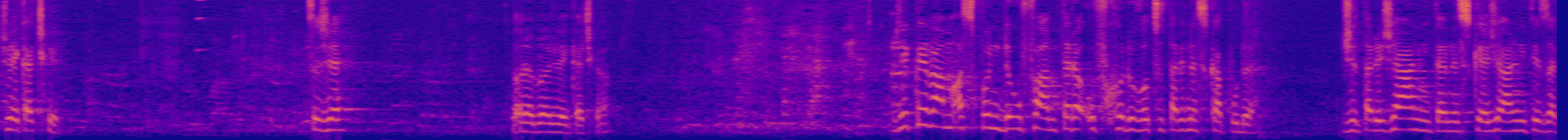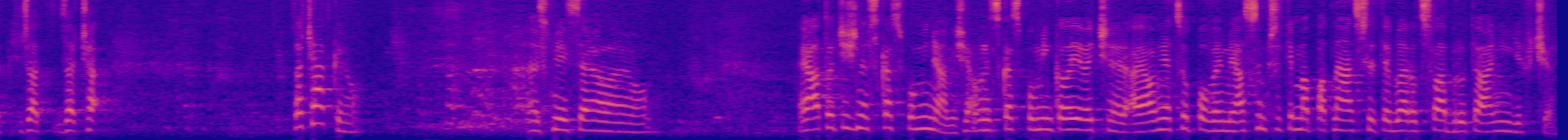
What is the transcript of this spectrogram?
Žvejkačky. Cože? To nebyla žvejkačka. Řekli vám aspoň, doufám, teda u vchodu, o co tady dneska půjde. Že tady žádní tenisky a žádní ty za, za, zača, začátky, no. Nesměj se, ale jo. Já totiž dneska vzpomínám, že já mám dneska vzpomínkový večer a já vám něco povím. Já jsem před těma 15 lety byla docela brutální děvče.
